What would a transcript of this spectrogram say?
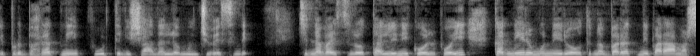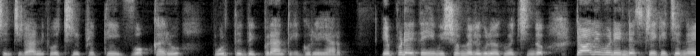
ఇప్పుడు భరత్ని పూర్తి విషాదంలో ముంచివేసింది. చిన్న వయసులో తల్లిని కోల్పోయి కన్నీరు మున్నీరు అవుతున్న భరత్ని పరామర్శించడానికి వచ్చిన ప్రతి ఒక్కరూ పూర్తి దిగ్భ్రాంతికి గురయ్యారు. ఎప్పుడైతే ఈ విషయం వెలుగులోకి వచ్చిందో టాలీవుడ్ ఇండస్ట్రీకి చెందిన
